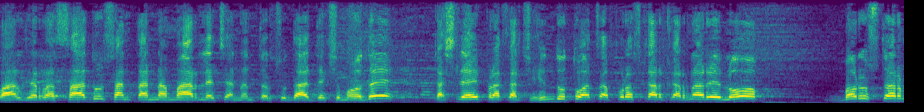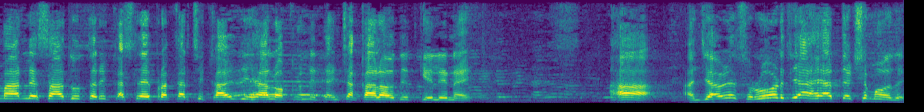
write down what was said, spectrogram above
पालघरला साधू संतांना मारल्याच्या नंतर सुद्धा अध्यक्ष महोदय कसल्याही प्रकारचे हिंदुत्वाचा पुरस्कार करणारे लोक मरुस्तर मारले साधू तरी कसल्याही प्रकारची काळजी ह्या लोकांनी त्यांच्या कालावधीत केली नाही. हा आणि ज्यावेळेस रोड जे आहे अध्यक्ष महोदय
